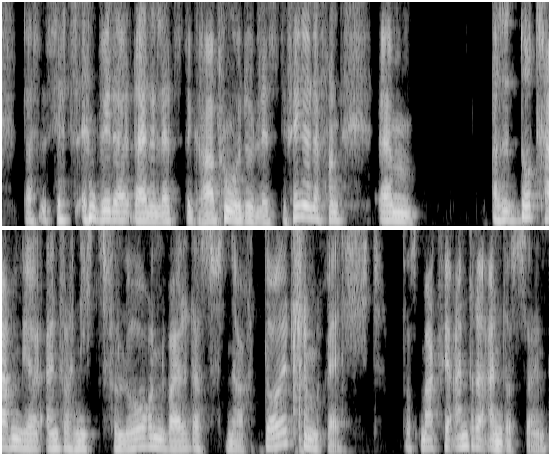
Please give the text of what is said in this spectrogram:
das ist jetzt entweder deine letzte Grabung oder du lässt die Finger davon. Also dort haben wir einfach nichts verloren, weil das nach deutschem Recht, das mag für andere anders sein,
